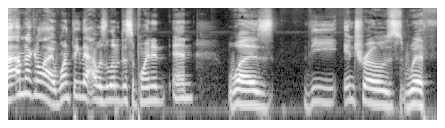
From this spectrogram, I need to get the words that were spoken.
I- I'm not gonna lie. One thing that I was a little disappointed in was the intros with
